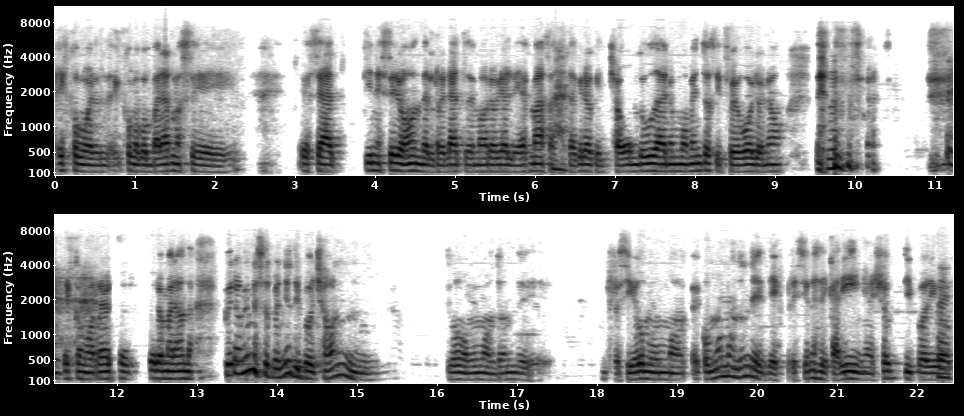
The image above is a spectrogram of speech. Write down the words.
es como el- es como comparar, no sé, o sea, tiene cero onda el relato de Mauro Viale, es más, hasta creo que el chabón duda en un momento si fue gol o no. Mm. Es como re cero mala onda. Pero a mí me sorprendió, tipo, el chabón tuvo como un montón de, recibió como un, mo- como un montón de, de expresiones de cariño. Yo, tipo, digo, Sí.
